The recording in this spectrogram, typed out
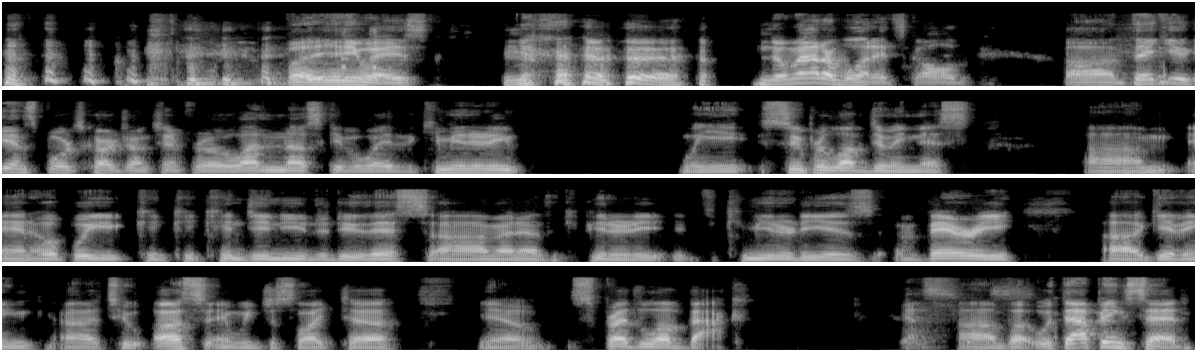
but anyways, no matter what it's called, uh, thank you again, Sports Car Junction, for letting us give away to the community. We super love doing this, um, and hope we can, can continue to do this. Um, I know the community the community is very uh, giving uh, to us, and we just like to you know spread the love back. yes, Uh, yes. but with that being said,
